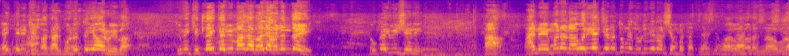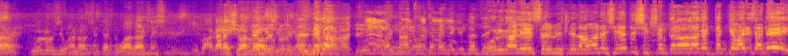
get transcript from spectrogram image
काहीतरी ठेपा काल बोलत तर यावर होय बा. तुम्ही कितलाही कमी मागा मला आनंद आहे. तो काही विषय नाही. हा. आणि मला नावर यायचे ना तुम्ही जोडी देणार शंभर टक्के. दोन वर्ष वाहनावर त्याचं वागाड नाही वागाडा शिवाय काही नाही. का? पोरगाले सर्व्हिसले लावानं शेत शिक्षण करावं लागत टक्केवारीसाठी.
